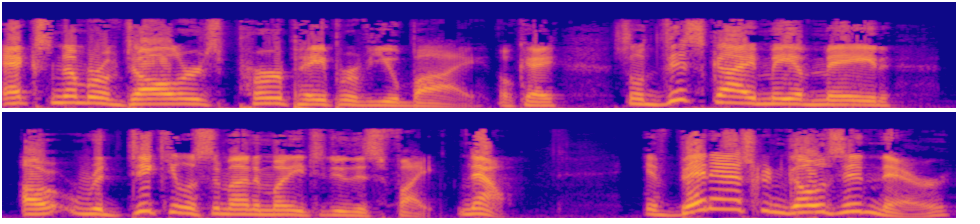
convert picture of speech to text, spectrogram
X number of dollars per pay-per-view buy. Okay. So this guy may have made a ridiculous amount of money to do this fight. Now, if Ben Askren goes in there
